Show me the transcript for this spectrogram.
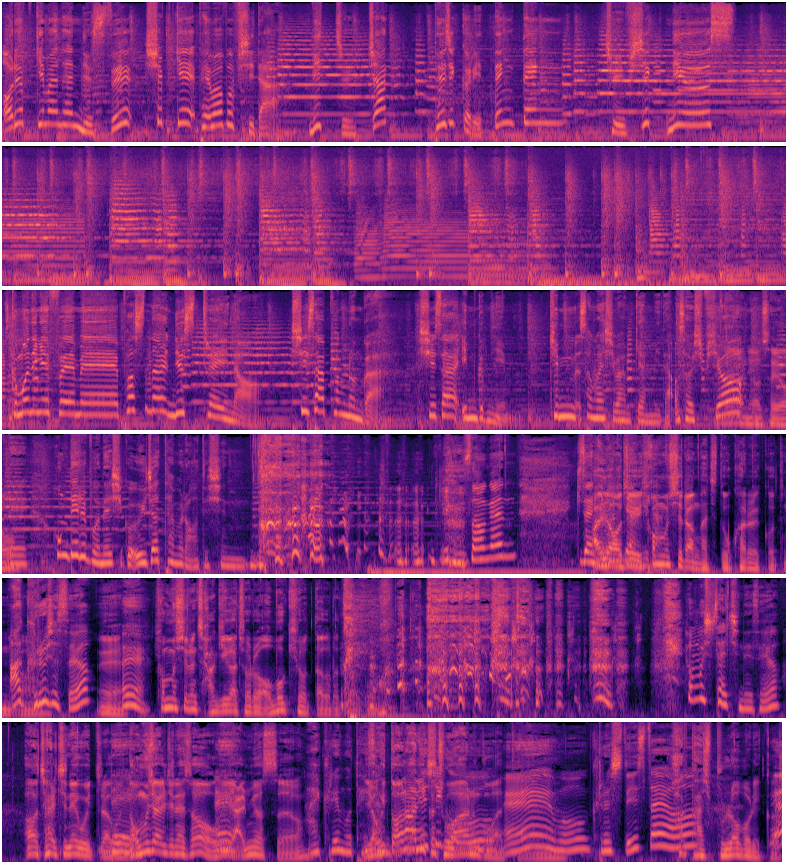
어렵기만 한 뉴스 쉽게 배워봅시다. 밑줄 쫙, 돼지꼬리 땡땡, 주입식 뉴스. 굿모닝 FM의 personal 뉴스 트레이너, 시사평론가, 시사 임금님, 김성환 씨와 함께합니다. 어서 오십시오. 네, 안녕하세요. 네, 홍대를 보내시고 의젓함을 얻으신 김성한 기자님 아니 어제 함께합니다. 현무 씨랑 같이 녹화를 했거든요. 아 그러셨어요? 네. 네. 현무 씨는 자기가 저를 업어 키웠다 그러더라고. 현무 씨 잘 지내세요? 어, 잘 지내고 있더라고요. 네. 너무 잘 지내서 우리 네. 얄미웠어요. 아 그래 뭐 여기 떠나니까 좋아하는 것 같아. 예, 뭐 그럴 수도 있어요. 확 다시 불러버릴까.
